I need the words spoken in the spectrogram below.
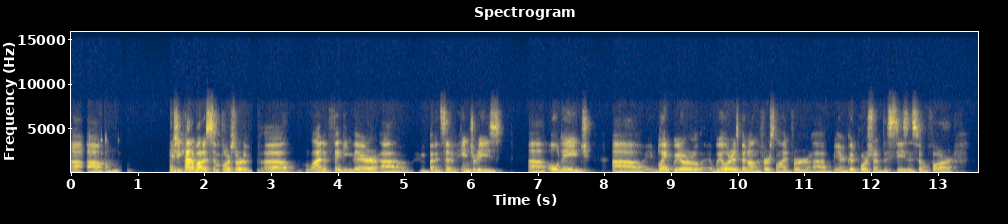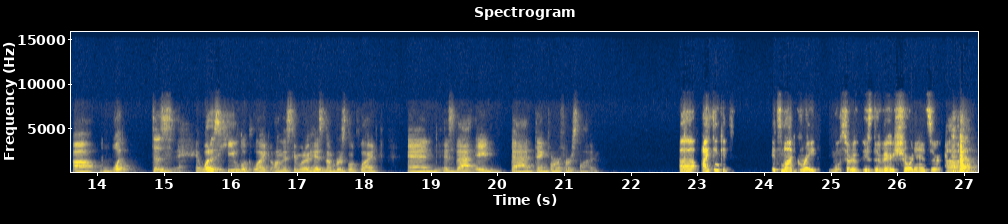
Um, actually, kind of on a similar sort of uh, line of thinking there, uh, but instead of injuries, uh, old age. Uh, Blake Wheeler, Wheeler has been on the first line for uh, you know a good portion of the season so far. Uh, what does what does he look like on this team? What do his numbers look like? And is that a bad thing for a first line? Uh, I think it's it's not great. Sort of is the very short answer.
